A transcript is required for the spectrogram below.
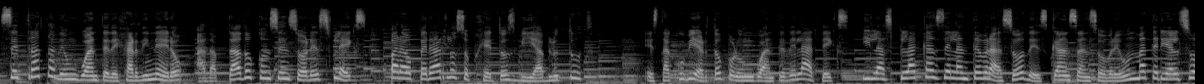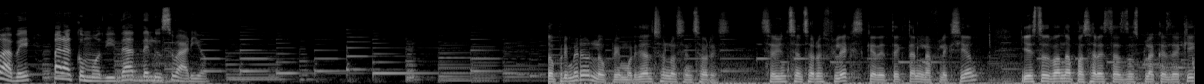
Se trata de un guante de jardinero adaptado con sensores flex para operar los objetos vía Bluetooth. Está cubierto por un guante de látex y las placas del antebrazo descansan sobre un material suave para comodidad del usuario. Lo primero, lo primordial son los sensores. Son sensores flex que detectan la flexión y estos van a pasar a estas dos placas de aquí,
